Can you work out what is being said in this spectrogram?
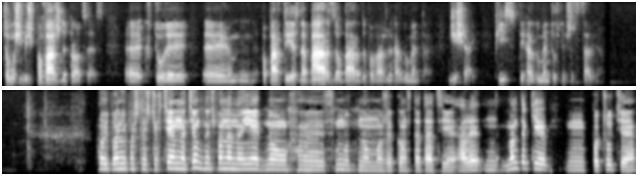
To musi być poważny proces, e, który oparty jest na bardzo, bardzo poważnych argumentach. Dzisiaj PiS tych argumentów nie przedstawia. Oj, panie pośle, jeszcze chciałem naciągnąć pana na jedną e, smutną może konstatację, ale mam takie poczucie,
